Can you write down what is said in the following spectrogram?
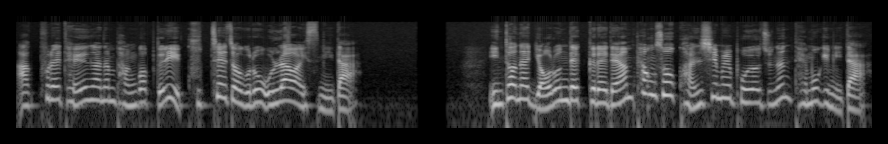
악플에 대응하는 방법들이 구체적으로 올라와 있습니다. 인터넷 여론 댓글에 대한 평소 관심을 보여주는 대목입니다.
